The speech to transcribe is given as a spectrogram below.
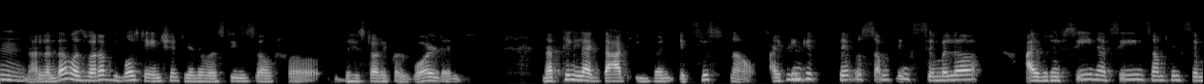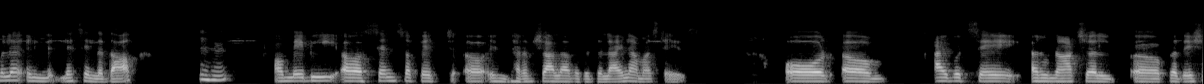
mm. Nalanda was one of the most ancient universities of uh, the historical world, and nothing like that even exists now. I think mm. if there was something similar, I would have seen. I've seen something similar in, let's say, Ladakh, mm-hmm. or maybe a sense of it uh, in Dharamshala, where the Dalai Lama stays, or um, I would say Arunachal uh, Pradesh,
